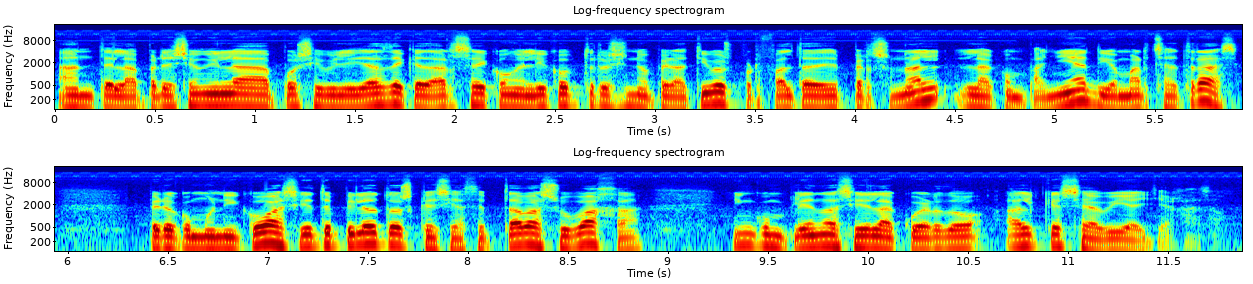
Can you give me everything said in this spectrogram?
Ante la presión y la posibilidad de quedarse con helicópteros inoperativos por falta de personal, la compañía dio marcha atrás, pero comunicó a siete pilotos que si aceptaba su baja, incumpliendo así el acuerdo al que se había llegado.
